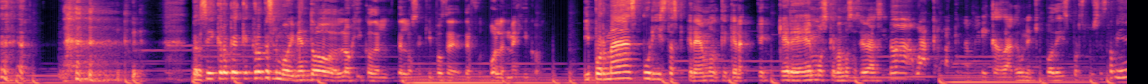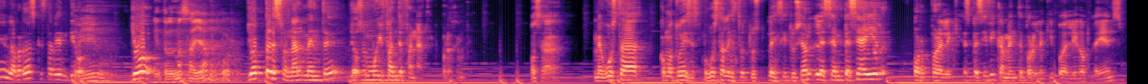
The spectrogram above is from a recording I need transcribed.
Pero sí, creo que, que- creo que es el movimiento lógico de, los equipos de, de fútbol en México. Y por más puristas que creamos que, cre- que creemos que vamos a hacer así, no, guácala, que en América haga un equipo de esports, pues está bien, la verdad es que está bien. Digo, Bien. yo, Mientras más allá, mejor. yo personalmente, yo soy muy fan de Fnatic, por ejemplo. O sea, me gusta, como tú dices, me gusta la, institu- la institución. Les empecé a ir por, por el, específicamente por el equipo de League of Legends,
